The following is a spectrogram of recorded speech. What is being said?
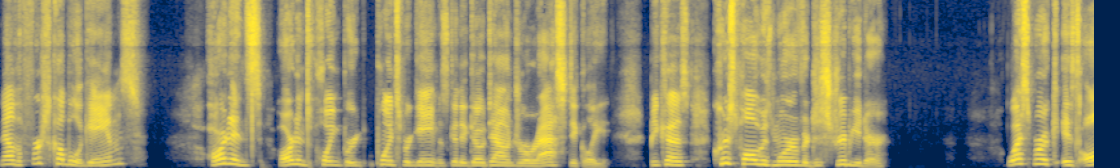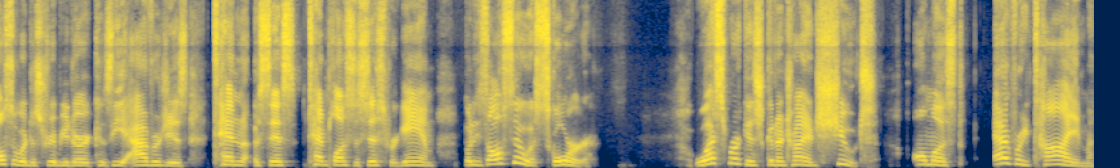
Now the first couple of games, Harden's Harden's point per, points per game is gonna go down drastically because Chris Paul was more of a distributor. Westbrook is also a distributor because he averages 10 assists, 10 plus assists per game, but he's also a scorer. Westbrook is going to try and shoot almost every time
